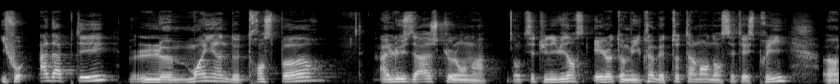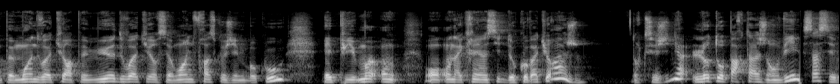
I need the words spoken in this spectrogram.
il faut adapter le moyen de transport à l'usage que l'on a. Donc c'est une évidence. Et l'Automobile Club est totalement dans cet esprit. Un peu moins de voitures, un peu mieux de voitures. C'est vraiment une phrase que j'aime beaucoup. Et puis moi, on, on a créé un site de covoiturage. Donc c'est génial. L'autopartage en ville, ça c'est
